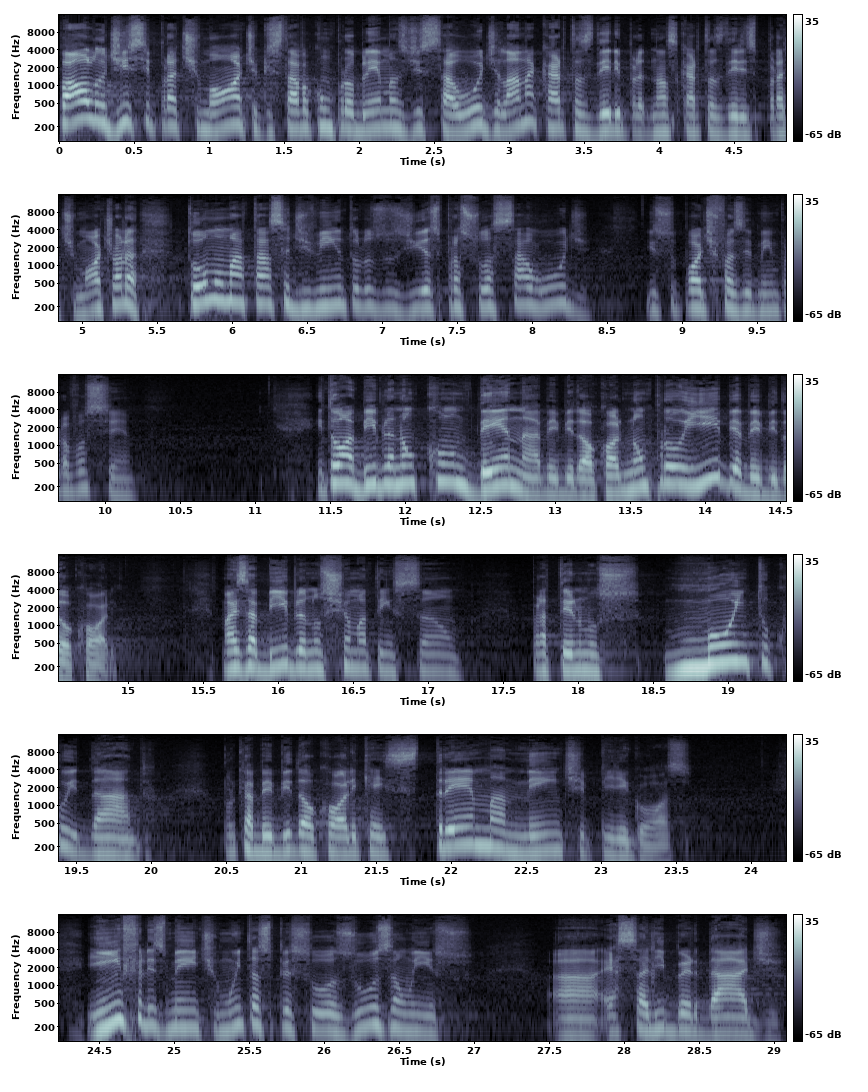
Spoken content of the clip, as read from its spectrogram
Paulo disse para Timóteo, que estava com problemas de saúde, lá nas cartas dele, nas cartas deles para Timóteo: Olha, toma uma taça de vinho todos os dias para sua saúde. Isso pode fazer bem para você. Então a Bíblia não condena a bebida alcoólica, não proíbe a bebida alcoólica. Mas a Bíblia nos chama atenção para termos muito cuidado porque a bebida alcoólica é extremamente perigosa. E infelizmente muitas pessoas usam isso, ah, essa liberdade,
